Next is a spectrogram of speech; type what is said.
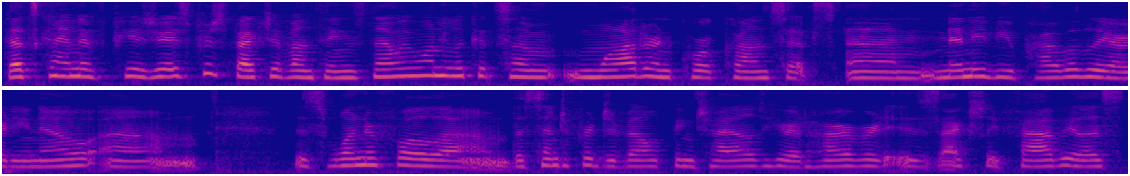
that's kind of Piaget's perspective on things. Now we want to look at some modern core concepts. Um, many of you probably already know um, this wonderful, um, the Center for Developing Child here at Harvard is actually fabulous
